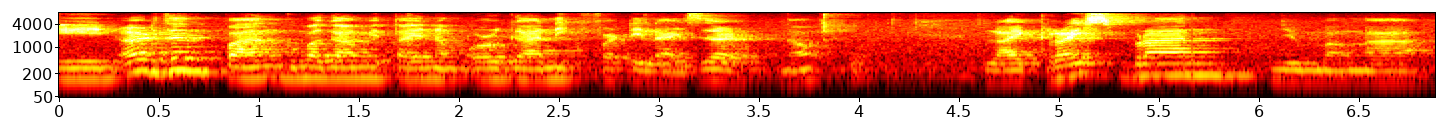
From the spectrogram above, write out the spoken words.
In earthen pan, gumagamit tayo ng organic fertilizer, no? Like rice bran, yung mga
